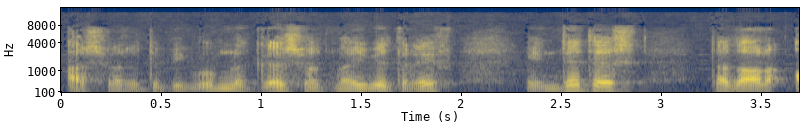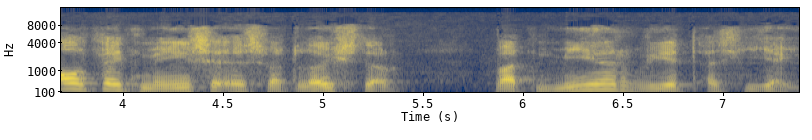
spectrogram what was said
as wat dit op die oomblik is wat my betref en dit is dat daar altyd mense is wat luister wat meer weet as jy.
